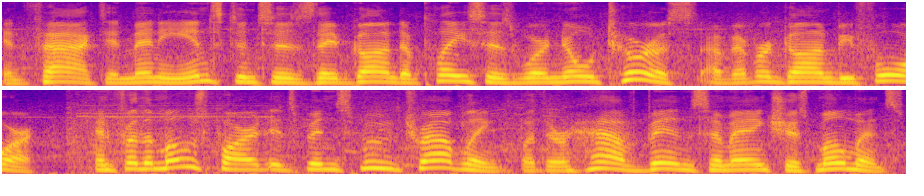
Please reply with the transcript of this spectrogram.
In fact, in many instances, they've gone to places where no tourists have ever gone before. And for the most part, it's been smooth traveling, but there have been some anxious moments.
